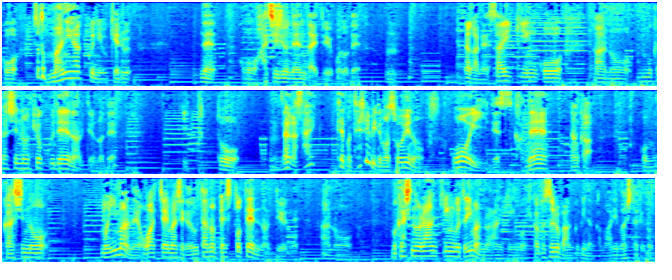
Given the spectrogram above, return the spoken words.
こう、ちょっとマニアックに受ける、ね、こう、80年代ということで、うん。なんかね、最近こう、あの、昔の曲でなんていうので、行くと、なんか最、でもテレビでもそういうの多いですかね。なんか、こう昔の、もう今ね、終わっちゃいましたけど、歌のベスト10なんていうね、あの、昔のランキングと今のランキングを比較する番組なんかもありましたけども、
